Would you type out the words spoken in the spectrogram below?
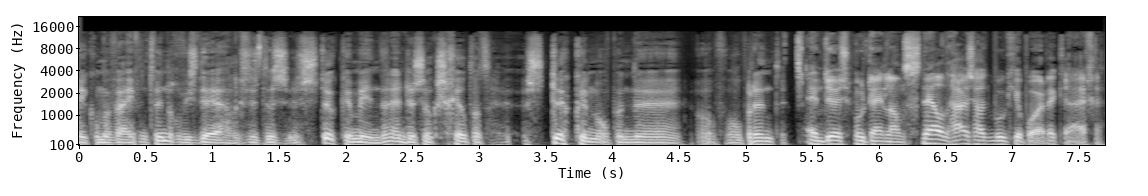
2,25 of iets dergelijks. Dus dat is stukken minder. En dus ook scheelt dat stukken op, een, uh, op, op, rente. En dus moet Nederland snel het huishoudboekje op orde krijgen.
